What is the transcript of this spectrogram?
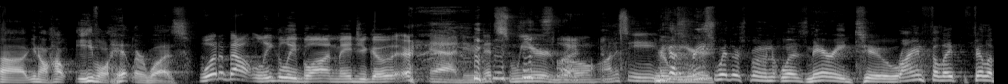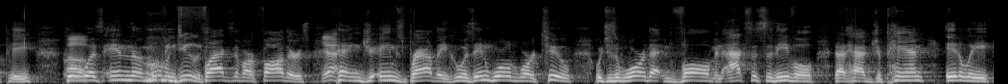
uh, you know, how evil Hitler was. What about Legally Blonde made you go there? Yeah, dude, that's weird, bro. Honestly, you're Because weird. Reese Witherspoon was married to Ryan Phillippe, Philippi, who Oh. was in the movie Flags of Our Fathers, Yeah. playing James Bradley, who was in World War II, which is a war that involved an axis of evil that had Japan, Italy,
